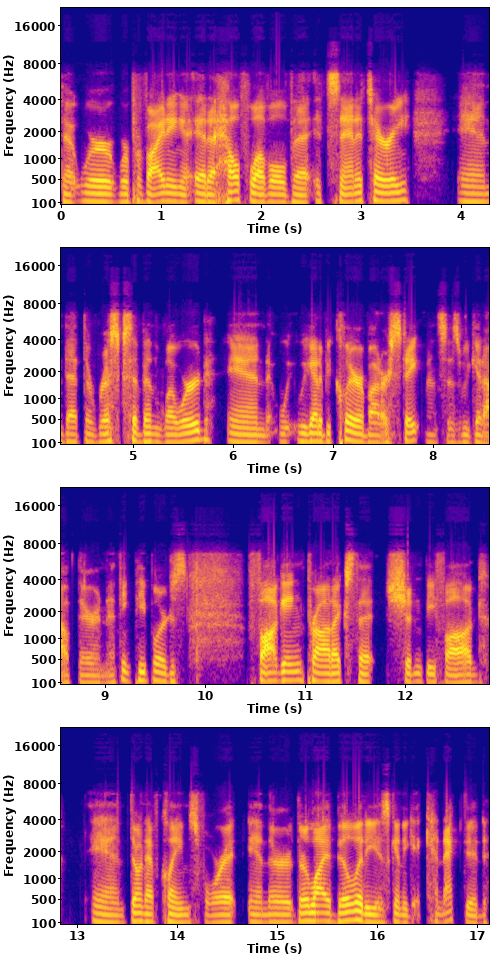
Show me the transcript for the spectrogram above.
that we're we're providing at a health level that it's sanitary and that the risks have been lowered. And we, we got to be clear about our statements as we get out there. And I think people are just fogging products that shouldn't be fogged and don't have claims for it. And their their liability is going to get connected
